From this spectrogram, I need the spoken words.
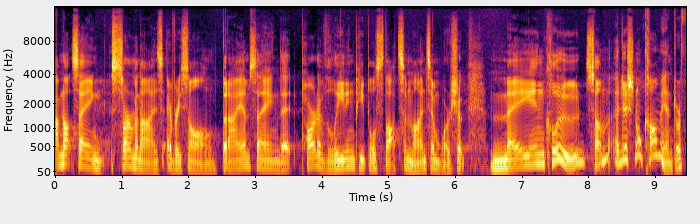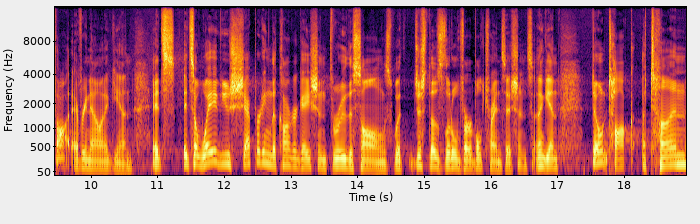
I'm not saying sermonize every song, but I am saying that part of leading people's thoughts and minds in worship may include some additional comment or thought every now and again. It's it's a way of you shepherding the congregation through the songs with just those little verbal transitions. And again, don't talk a ton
